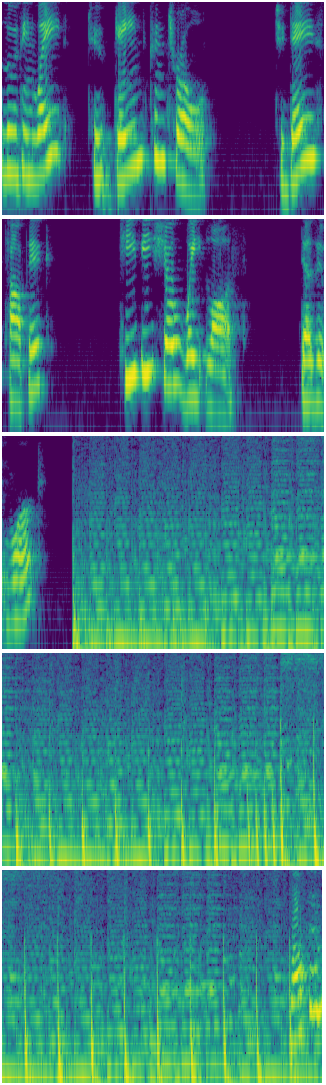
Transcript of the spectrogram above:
Losing weight to gain control. Today's topic TV show weight loss. Does it work? Welcome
